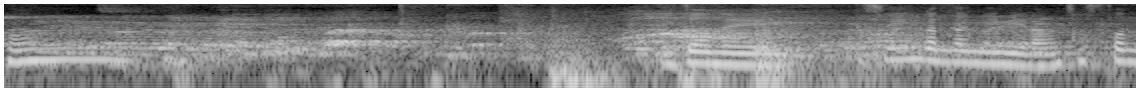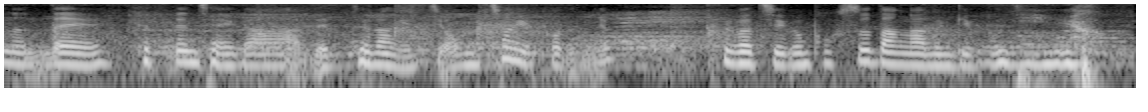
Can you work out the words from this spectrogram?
아. 이전에 수인 관장님이랑 쳤었는데 그땐 제가 네트랑 엣지 엄청 했거든요. 그거 지금 복수당하는 기분이에요.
